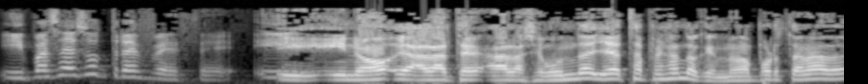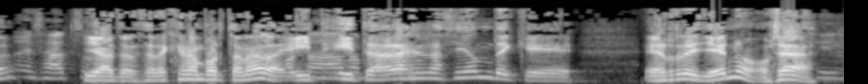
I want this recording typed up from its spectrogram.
Y pasa eso tres veces. Y, Y, y no, a la, te- a la segunda ya estás pensando que no aporta nada. Exacto. Y a la tercera es que no aporta nada. aporta y, nada, y no te da la sensación de que es relleno. O sea, Sí.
